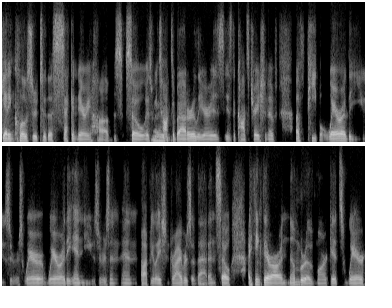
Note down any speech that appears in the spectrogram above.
getting closer to the secondary hubs. So as we right. talked about earlier, is is the concentration of of people. Where are the users? Where where are the end users and, and population drivers of that? And so I think there are a number of markets where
